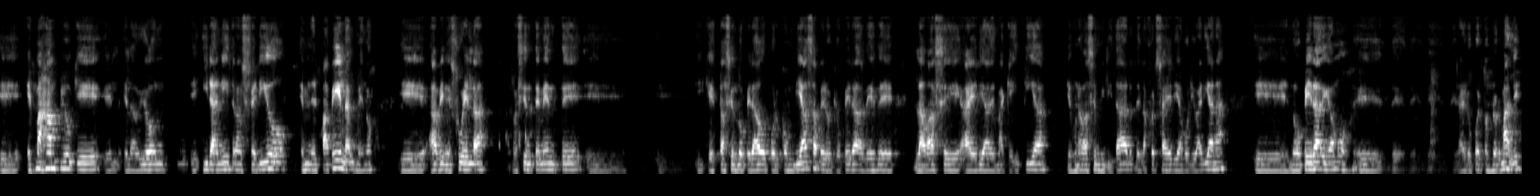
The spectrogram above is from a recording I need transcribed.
eh, es más amplio que el, avión eh, iraní transferido en el papel al menos eh, a Venezuela recientemente y que está siendo operado por Conviasa, pero que opera desde la base aérea de Maqueitía, que es una base militar de la Fuerza Aérea Bolivariana, no opera, digamos, de, de aeropuertos normales,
